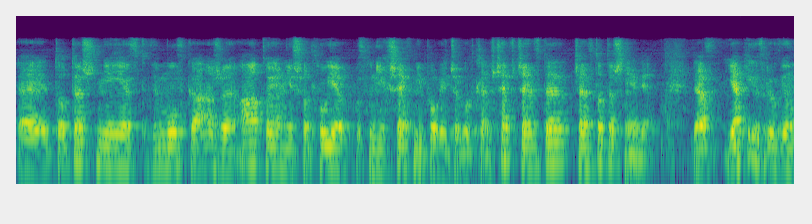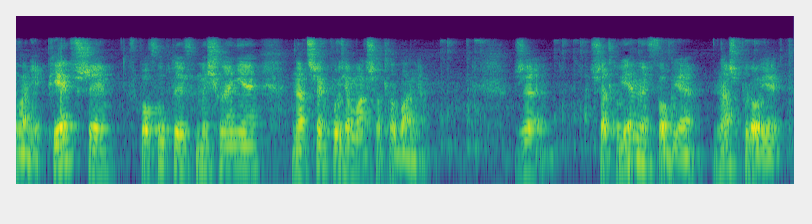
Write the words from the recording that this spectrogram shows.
e, to też nie jest wymówka, że a to ja nie szatluję, po prostu niech szef mi powie czego chce. Szef często, często też nie wie. Teraz jakie jest rozwiązanie? Pierwszy sposób to jest myślenie na trzech poziomach szatlowania. Że szatlujemy sobie nasz projekt,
